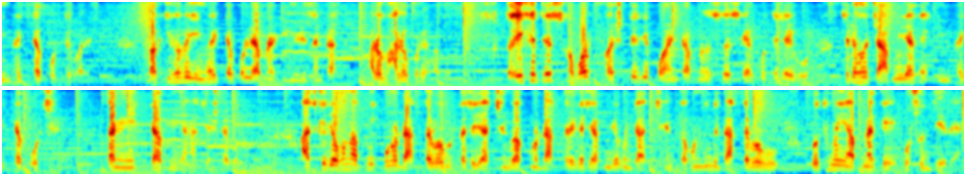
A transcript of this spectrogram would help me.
ইনভাইটটা করতে পারেন বা কীভাবে ইনভাইটটা করলে আপনার ইনভিটেশনটা আরও ভালো করে হবে। তো এই ক্ষেত্রে সবার ফার্স্টে যে পয়েন্টটা আপনাদের সাথে শেয়ার করতে চাইব, সেটা হচ্ছে আপনি যাকে ইনভাইটটা করছেন, তার নিটটা আপনি জানার চেষ্টা করুন। আজকে যখন আপনি কোনো ডাক্তারবাবুর কাছে যাচ্ছেন বা কোনো ডাক্তারের কাছে আপনি যখন যাচ্ছেন, তখন কিন্তু ডাক্তারবাবু প্রথমেই আপনাকে ওষুধ দিয়ে দেন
